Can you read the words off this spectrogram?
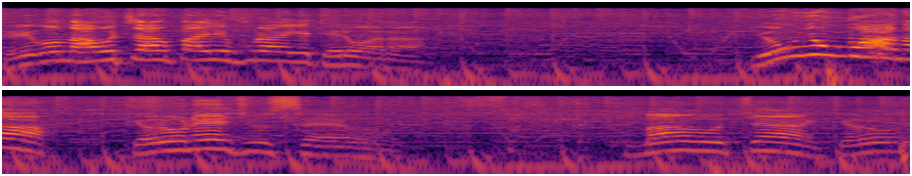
그리고 마오짱 빨리 후라이에 데려와라 용용보 하나 결혼해 주세요 마오짱 결혼해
